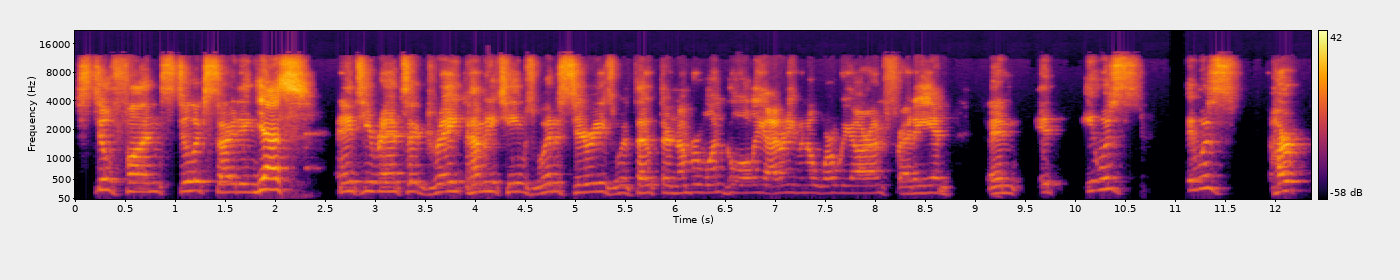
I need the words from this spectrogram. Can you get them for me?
still fun, still exciting. Yes. Antti Raanta, great. How many teams win a series without their number one goalie? I don't even know where we are on Freddie. And and it it was it was heart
